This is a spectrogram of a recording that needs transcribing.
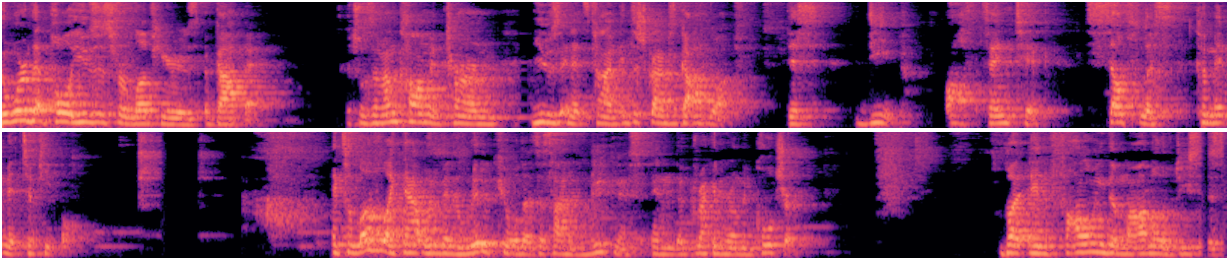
The word that Paul uses for love here is agape, which was an uncommon term used in its time. It describes God love, this deep, authentic, selfless commitment to people. And to love like that would have been ridiculed as a sign of weakness in the Greek and Roman culture. But in following the model of Jesus,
